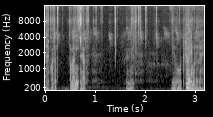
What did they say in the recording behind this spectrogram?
อะก็จะประมาณนี้นะครับอันนี้ เดี๋ยวเลื่อยหมดเลย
